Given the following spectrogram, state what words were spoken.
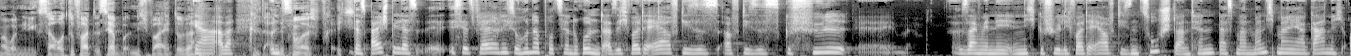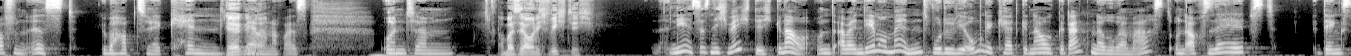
Aber die nächste Autofahrt ist ja nicht weit, oder? Ja, aber. Könnt alles nochmal sprechen. Das Beispiel, das ist jetzt vielleicht auch nicht so 100% rund. Also ich wollte eher auf dieses, auf dieses Gefühl äh, sagen wir nicht Gefühl, ich wollte eher auf diesen Zustand hin, dass man manchmal ja gar nicht offen ist, überhaupt zu erkennen, ja, genau. wer da noch ist. Und ähm, aber ist ja auch nicht wichtig. Nee, es ist nicht wichtig, genau. Und aber in dem Moment, wo du dir umgekehrt genau Gedanken darüber machst und auch selbst denkst,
